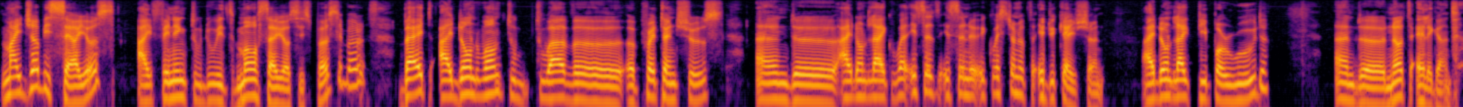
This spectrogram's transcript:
my job is serious. I feeling to do it more serious as possible but i don't want to to have a, a pretentious and uh, i don't like well it's a, it's an, a question of education. I don't like people rude and uh, not elegant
